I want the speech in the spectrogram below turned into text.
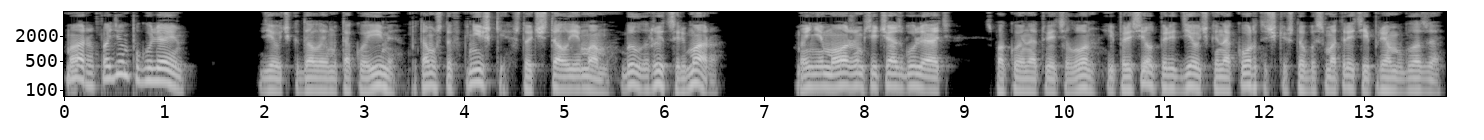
«Мара, пойдем погуляем», Девочка дала ему такое имя, потому что в книжке, что читала ей мама, был рыцарь Мара. «Мы не можем сейчас гулять», — спокойно ответил он и присел перед девочкой на корточке, чтобы смотреть ей прямо в глаза.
